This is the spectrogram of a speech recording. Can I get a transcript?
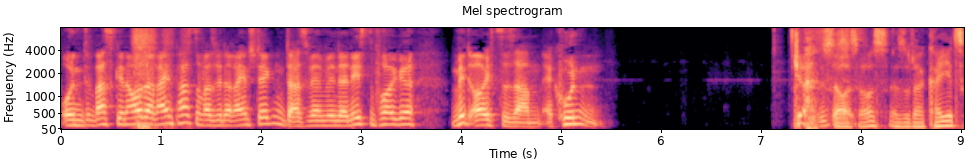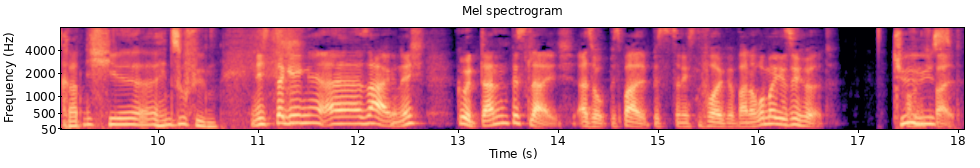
Und was genau da reinpasst und was wir da reinstecken, das werden wir in der nächsten Folge mit euch zusammen erkunden. Tja, so sieht's aus. aus. Also da kann ich jetzt gerade nicht viel äh, hinzufügen. Nichts dagegen äh, sagen, nicht? Gut, dann bis gleich. Also bis bald, bis zur nächsten Folge, wann auch immer ihr sie hört. Tschüss. bald.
